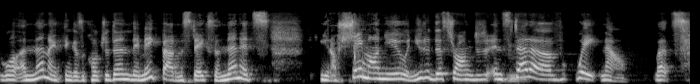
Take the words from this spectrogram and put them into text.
well and then i think as a culture then they make bad mistakes and then it's you know shame on you and you did this wrong. Instead of wait now let's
